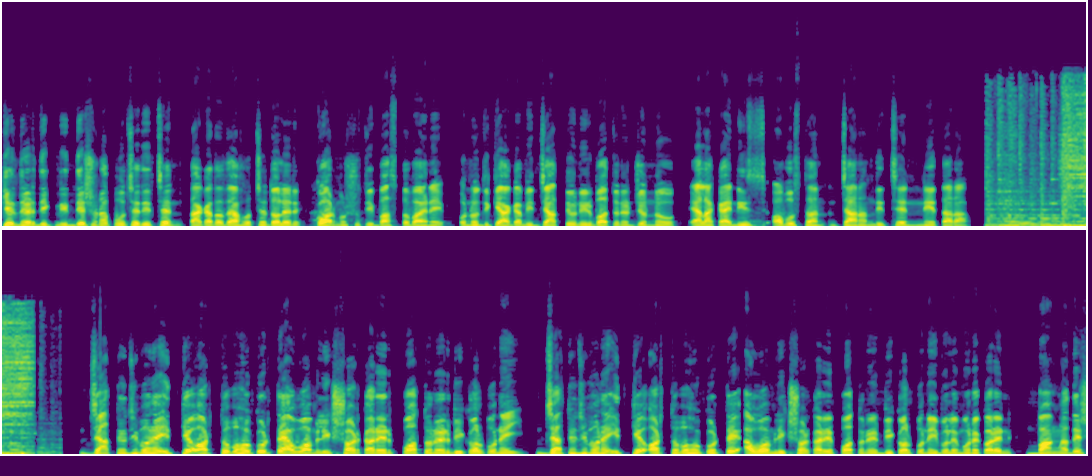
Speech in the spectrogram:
কেন্দ্রের দিক নির্দেশনা পৌঁছে দিচ্ছেন, তাগাদা দেওয়া হচ্ছে দলের কর্মসূচি বাস্তবায়নে। অন্যদিকে আগামী জাতীয় নির্বাচনের জন্য এলাকায় নিজ অবস্থান জানান দিচ্ছেন নেতারা। জাতীয় জীবনে ঈদকে অর্থবহ করতে আওয়ামী লীগ সরকারের পতনের বিকল্প নেই। জাতীয় জীবনে ঈদকে অর্থবহ করতে আওয়ামী লীগ সরকারের পতনের বিকল্প নেই বলে মনে করেন বাংলাদেশ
